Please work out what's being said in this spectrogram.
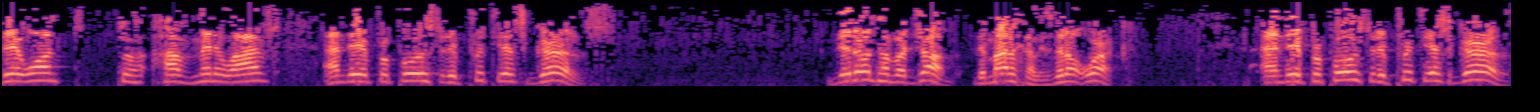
they want to have many wives and they propose to the prettiest girls. They don't have a job, the Madkhalis, they don't work. And they propose to the prettiest girls.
